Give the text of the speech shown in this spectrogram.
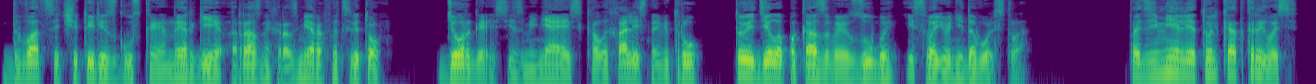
24 сгустка энергии разных размеров и цветов. Дергаясь, изменяясь, колыхались на ветру, то и дело показывая зубы и свое недовольство. Подземелье только открылось.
